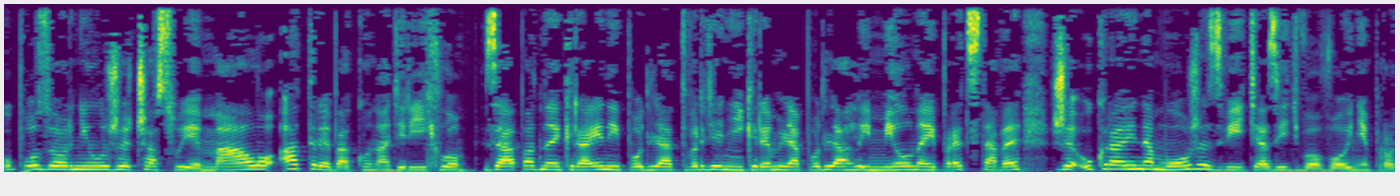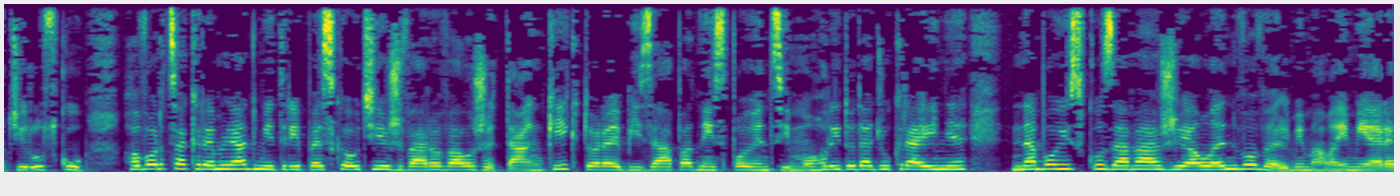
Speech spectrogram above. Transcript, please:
Upozornil, že času je málo a treba konať rýchlo. Západné krajiny podľa tvrdení Kremľa podľahli milnej predstave, že Ukrajina môže zvíťaziť vo vojne proti Rusku. Hovorca Kremľa Dmitri Peskov tiež varoval, že tanky, ktoré by západní spojenci mohli dodať Ukrajine, na boisku zavážia len vo veľmi malej miere.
